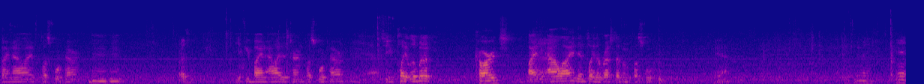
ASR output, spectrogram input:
Buy an ally, plus four power. Mm-hmm. What is it? If you buy an ally this turn, plus four power. So you play a little bit of cards, buy the ally, then play the rest of them plus four. Yeah. Yeah.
